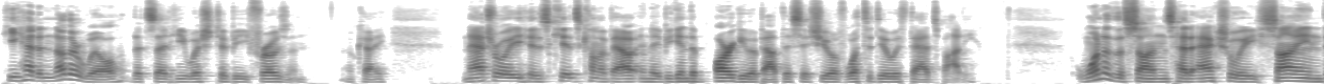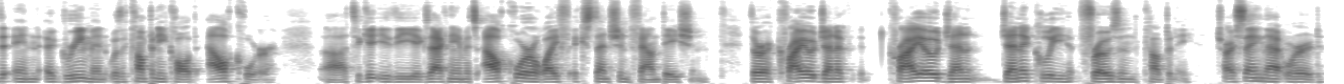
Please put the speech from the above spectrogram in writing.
He had another will that said he wished to be frozen. Okay. Naturally, his kids come about and they begin to argue about this issue of what to do with dad's body one of the sons had actually signed an agreement with a company called Alcor. Uh, to get you the exact name, it's Alcor Life Extension Foundation. They're a cryogenic, cryogenically frozen company. Try saying that word,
